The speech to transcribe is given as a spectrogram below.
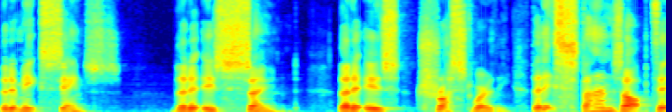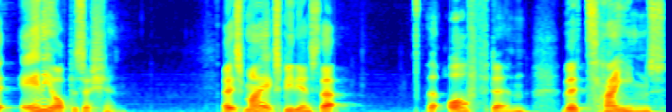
that it makes sense, that it is sound, that it is trustworthy, that it stands up to any opposition. It's my experience that, that often the times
